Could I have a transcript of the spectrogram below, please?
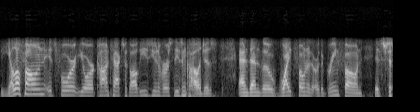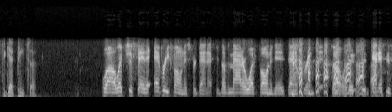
The yellow phone is for your contacts with all these universities and colleges, and then the white phone or the, or the green phone is just to get pizza. Well, let's just say that every phone is for Dennis. It doesn't matter what phone it is. Dennis rings it. So Dennis is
